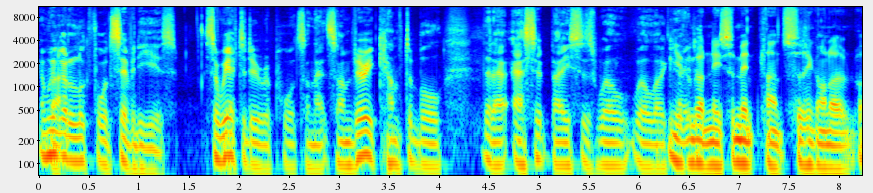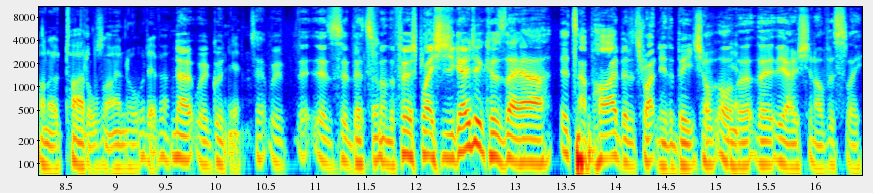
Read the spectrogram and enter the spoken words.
and we've Right. got to look forward 70 years. So we have to do reports on that. So I'm very comfortable that our asset base is well well located. You haven't got any cement plants sitting on a on a tidal zone or whatever. No, we're good. Yeah. So that's, that's one of the first places you go to because they are. It's up high, but it's right near the beach or, or Yeah. the, the, the ocean, obviously.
